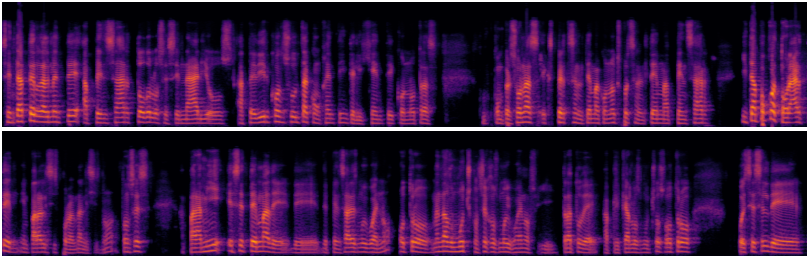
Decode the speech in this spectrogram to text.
sentarte realmente a pensar todos los escenarios, a pedir consulta con gente inteligente, con otras, con personas expertas en el tema, con no expertas en el tema, pensar y tampoco atorarte en, parálisis por análisis, ¿no? Entonces, para mí ese tema de, de, de, pensar es muy bueno. Otro, me han dado muchos consejos muy buenos y trato de aplicarlos muchos. Otro, pues es el de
